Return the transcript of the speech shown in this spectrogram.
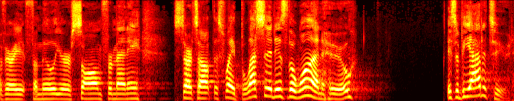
a, very familiar psalm for many, starts out this way Blessed is the one who is a beatitude.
